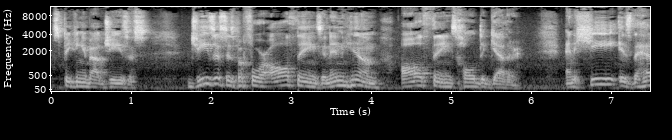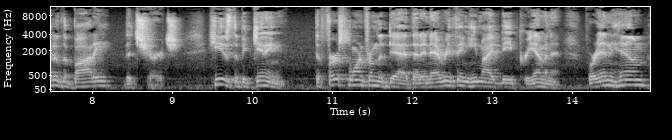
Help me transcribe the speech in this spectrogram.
speaking about Jesus. Jesus is before all things, and in him all things hold together. And he is the head of the body, the church. He is the beginning the firstborn from the dead, that in everything he might be preeminent. For in him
